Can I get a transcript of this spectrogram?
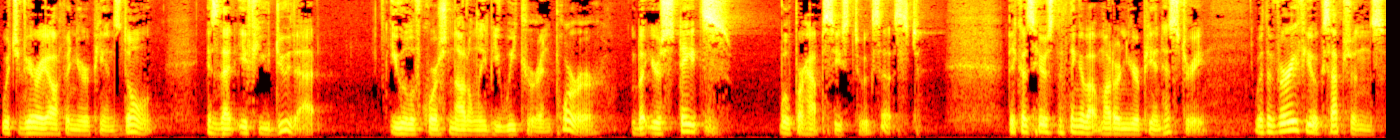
which very often Europeans don't, is that if you do that, you will, of course, not only be weaker and poorer, but your states will perhaps cease to exist. Because here's the thing about modern European history with a very few exceptions,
